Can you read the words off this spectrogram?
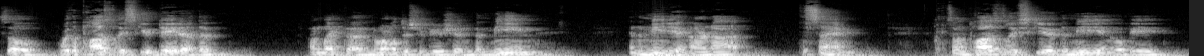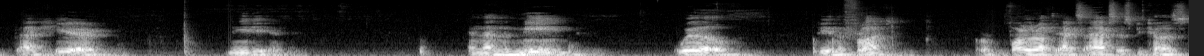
So with a positively skewed data, the unlike the normal distribution, the mean and the median are not the same. So in positively skewed, the median will be back here, median and then the mean will be in the front or farther up the x-axis because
